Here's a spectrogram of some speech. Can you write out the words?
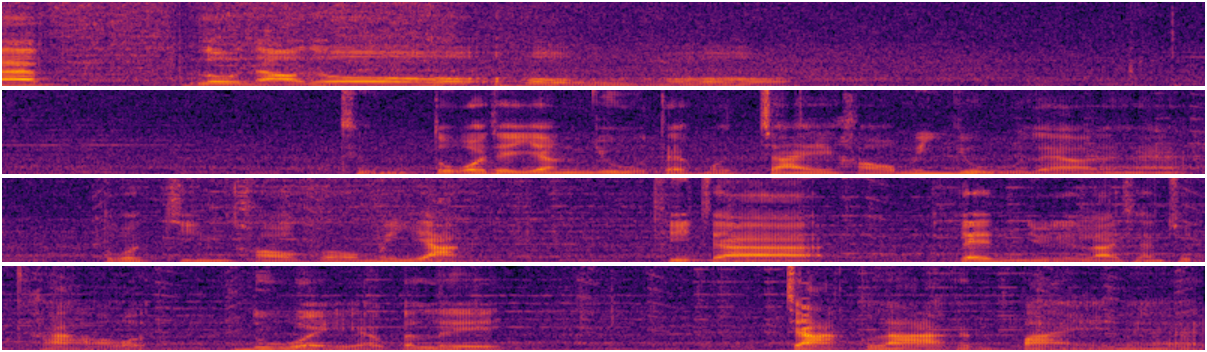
ครับโรนัลโดโอ้โหถึงตัวจะยังอยู่แต่หัวใจเขาไม่อยู่แล้วนะฮะ ตัวจริงเขาก็ไม่อยากที่จะเล่นอยู่ในราชันชุดขาวด้วยครับก็เลยจากลากันไปนะฮะ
